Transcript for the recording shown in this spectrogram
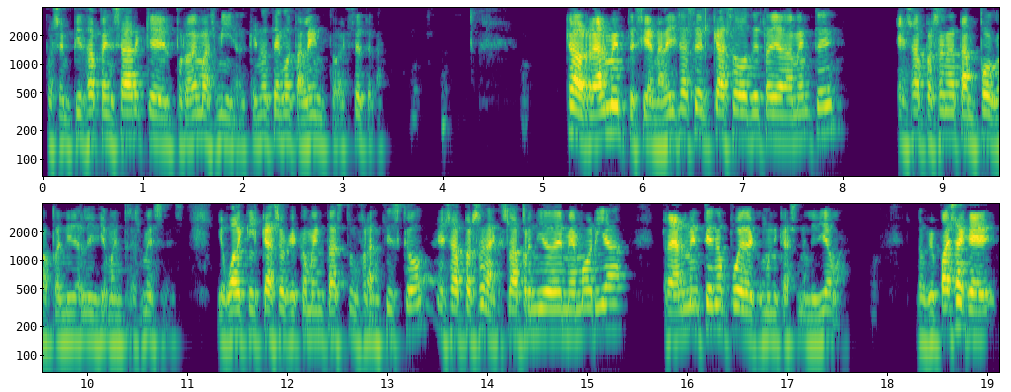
pues empiezo a pensar que el problema es mío, que no tengo talento, etc. Claro, realmente, si analizas el caso detalladamente, esa persona tampoco ha aprendido el idioma en tres meses. Igual que el caso que comentas tú, Francisco, esa persona que se lo ha aprendido de memoria realmente no puede comunicarse en el idioma. Lo que pasa que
